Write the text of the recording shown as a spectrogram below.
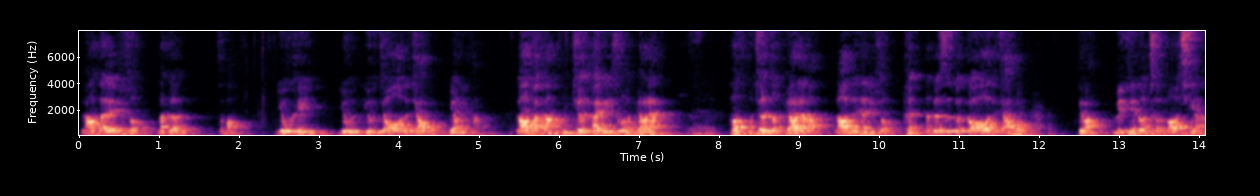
然后大家就说那个什么又黑。又又骄傲的家伙，不要理他。然后他看孔雀开屏是不是很漂亮？他说孔雀真漂亮啊。然后人家就说，哼，那个是个高傲的家伙，对吧？每天都趾高气扬的。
